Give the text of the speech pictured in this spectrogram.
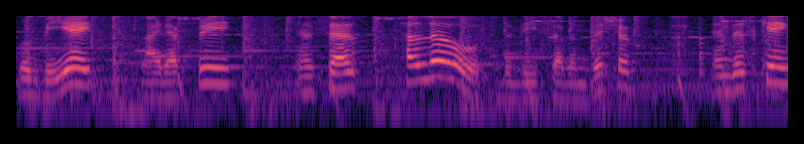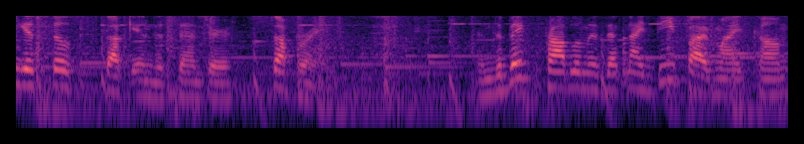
Rook b8, knight f3, and says hello to the d7 bishop. And this king is still stuck in the center, suffering. And the big problem is that knight d5 might come,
